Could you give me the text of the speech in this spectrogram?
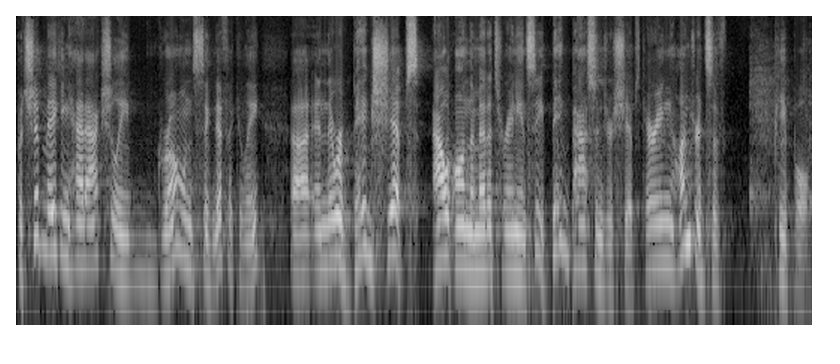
but shipmaking had actually grown significantly, uh, and there were big ships out on the Mediterranean Sea, big passenger ships carrying hundreds of people.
